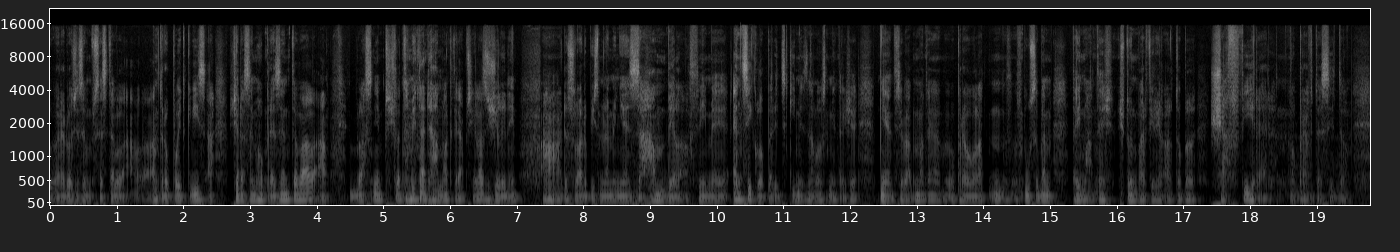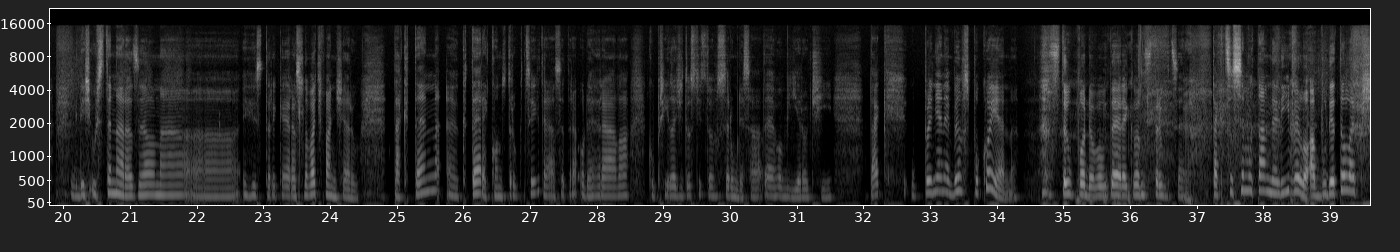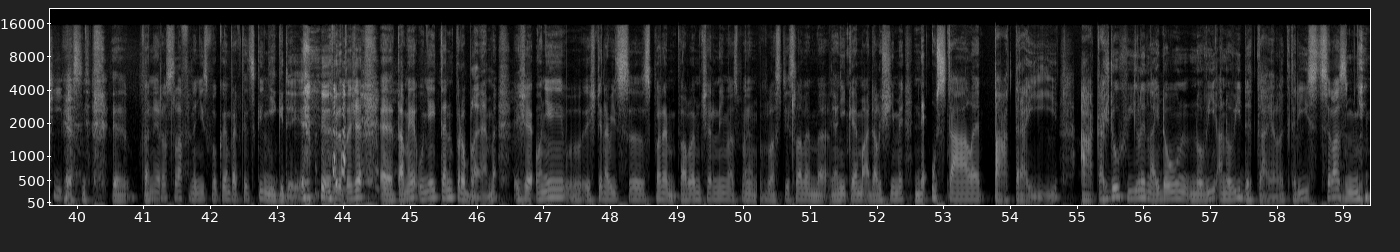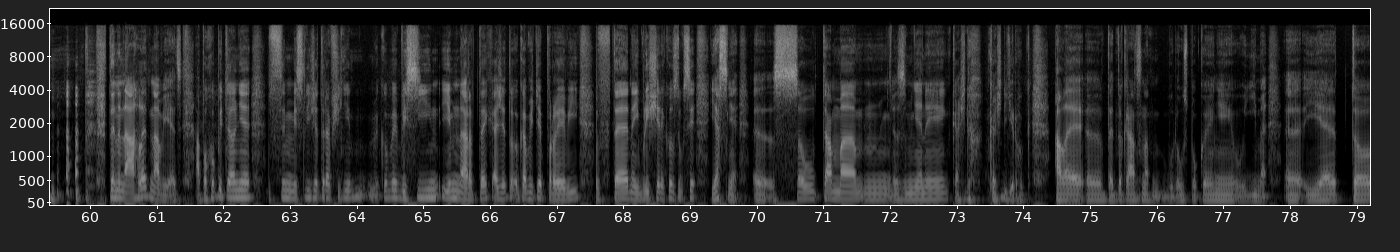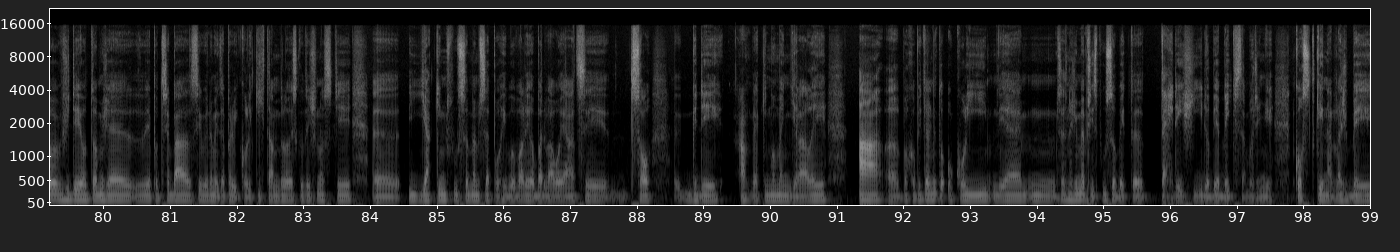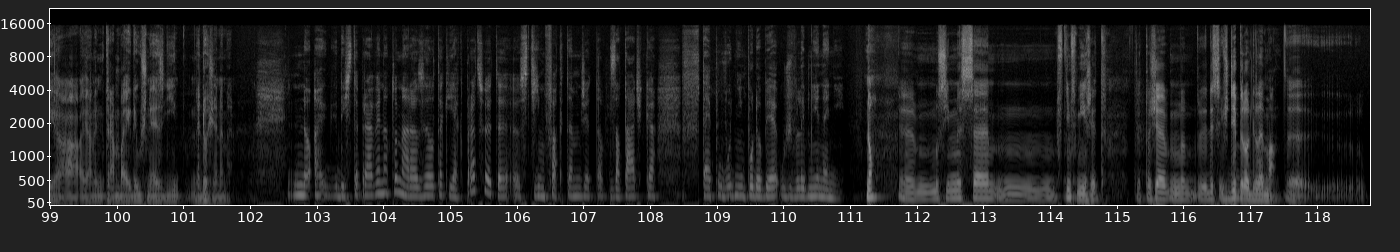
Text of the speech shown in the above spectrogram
radost, že jsem sestavil antropoid kvíz a včera jsem ho prezentoval a vlastně přišla tam jedna dáma, která přijela z Žiliny a doslova do písmena mě zahambila svými encyklopedickými znalostmi, takže mě třeba opravovala způsobem, tady máte Sturmbarführer, ale to byl Schaffführer, opravte si to. Když už jste narazil na uh, historika Jaroslava Čvančaru, tak ten uh, k té rekonstrukci, která se teda odehrála ku příležitosti toho 70. výročí, tak úplně nebyl spokojen s tou podobou té rekonstrukce. Tak co se mu tam nelíbilo a bude to lepší? Jasně. Pan Jaroslav není spokojen prakticky nikdy, protože eh, tam je u něj ten problém, že oni eh, ještě navíc eh, s panem Pavlem Černým a s panem Vlastislavem Janíkem a dalšími neustále pátrají a každou chvíli najdou nový a nový detail, který zcela změní ten náhled na věc a pochopitelně si myslí, že teda všichni jakoby vysí jim na rtech a že to okamžitě projeví v té nejbližší rekonstrukci. Jasně, e, jsou tam mm, změny každý, každý rok, ale e, tentokrát snad budou spokojeni, uvidíme. E, je to vždy o tom, že je potřeba si uvědomit za prvý, kolik jich tam bylo ve skutečnosti, jakým způsobem se pohybovali oba dva vojáci, co, kdy a v jaký moment dělali a e, pochopitelně to okolí je, mm, se snažíme přizpůsobit e, tehdejší době, byť samozřejmě kostky na dlažby a já nevím, tramvaje, kde už nejezdí, nedoženeme. No a když jste právě na to narazil, tak jak pracujete e, s tím faktem, že ta zatáčka v té původní podobě už v Libni není? No, musíme se mm, s tím smířit, protože mm, vždy bylo dilema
